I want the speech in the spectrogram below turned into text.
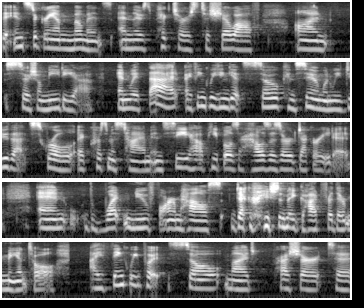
the Instagram moments and those pictures to show off on social media. And with that, I think we can get so consumed when we do that scroll at Christmas time and see how people's houses are decorated and what new farmhouse decoration they got for their mantle. I think we put so much pressure to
